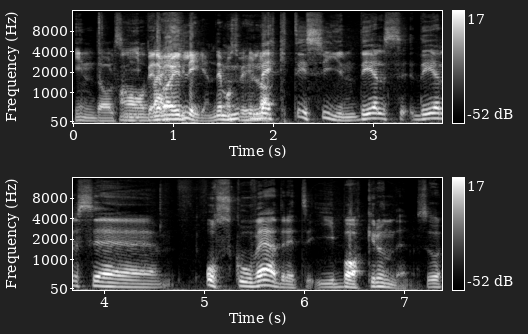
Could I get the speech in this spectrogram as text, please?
Indals Ja, IP. Det var ju verkligen. Det måste vi hylla. Mäktig syn. Dels, dels eh, åskovädret i bakgrunden. Så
